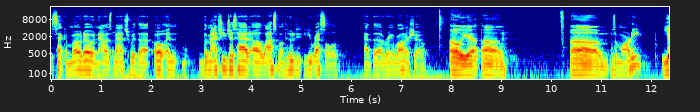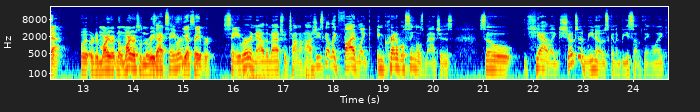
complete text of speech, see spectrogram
Sakamoto, and now his match with uh oh, and the match he just had uh last month. Who did he wrestle at the Ring of Honor show? Oh yeah. Um um Was it Marty? Yeah. Or, or did Mario? No, Mario wrestled Narita. Zack Sabre? Yeah, Sabre. Sabre, and now the match with Tanahashi. He's got like five like incredible singles matches. So yeah, like Shota Umino is gonna be something. Like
